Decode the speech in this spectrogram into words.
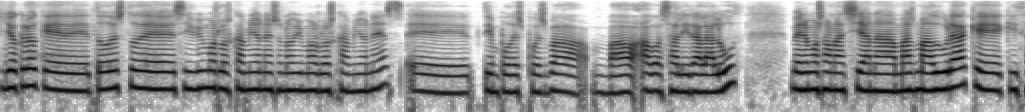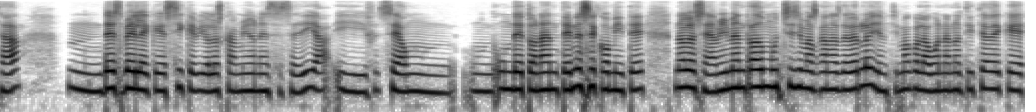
Yo creo que todo esto de si vimos los camiones o no vimos los camiones, eh, tiempo después va, va, a salir a la luz. Veremos a una Shiana más madura que quizá desvele que sí que vio los camiones ese día y sea un, detonante en ese comité. No lo sé, a mí me ha entrado muchísimas ganas de verlo y encima con la buena noticia de que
